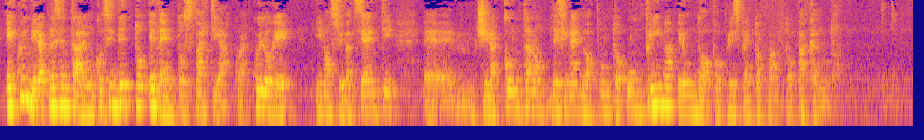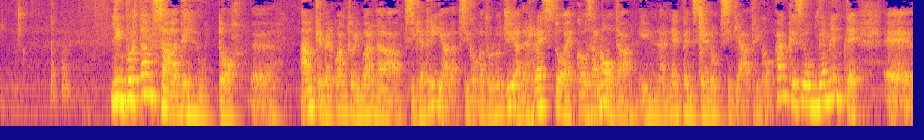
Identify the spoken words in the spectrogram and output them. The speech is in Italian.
e quindi rappresentare un cosiddetto evento spartiacqua, quello che i nostri pazienti eh, ci raccontano definendo appunto un prima e un dopo rispetto a quanto accaduto. L'importanza del lutto, eh, anche per quanto riguarda la psichiatria, la psicopatologia, del resto è cosa nota in, nel pensiero psichiatrico, anche se ovviamente eh,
